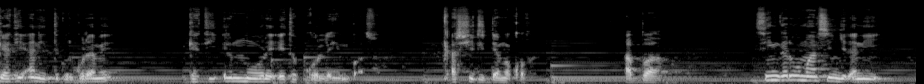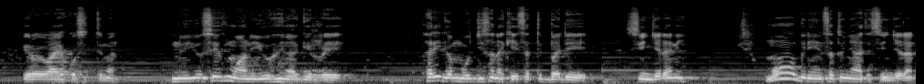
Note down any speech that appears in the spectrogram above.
Gatii ani itti gurgurame gatii ilmoo re'ee tokkollee hin baasu. Qarshii diddama qofa. Abbaa siin garuu maal siin jedhanii yeroo waa'ee koo sitti himan nu Yoseef maaniyyuu hin argirree tarii gammoojjii sana keessatti badee siin jedhanii moo bineensatu nyaate siin jedhan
